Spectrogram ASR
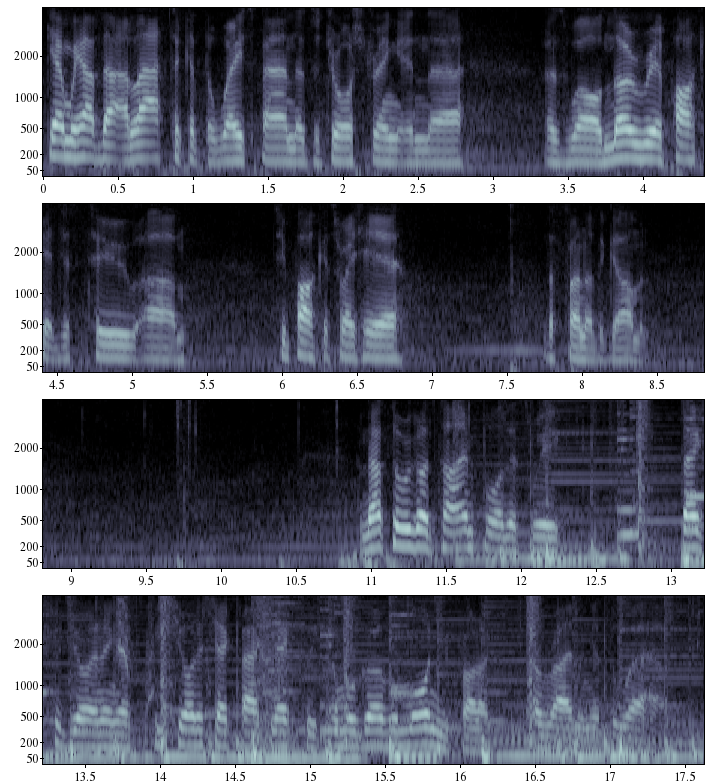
Again, we have that elastic at the waistband. There's a drawstring in there as well. No rear pocket, just two, um, two pockets right here, the front of the garment. And that's all we've got time for this week. Thanks for joining us. Be sure to check back next week and we'll go over more new products arriving at the warehouse.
